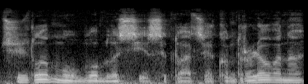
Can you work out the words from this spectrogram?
В цілому в області ситуація контрольована.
